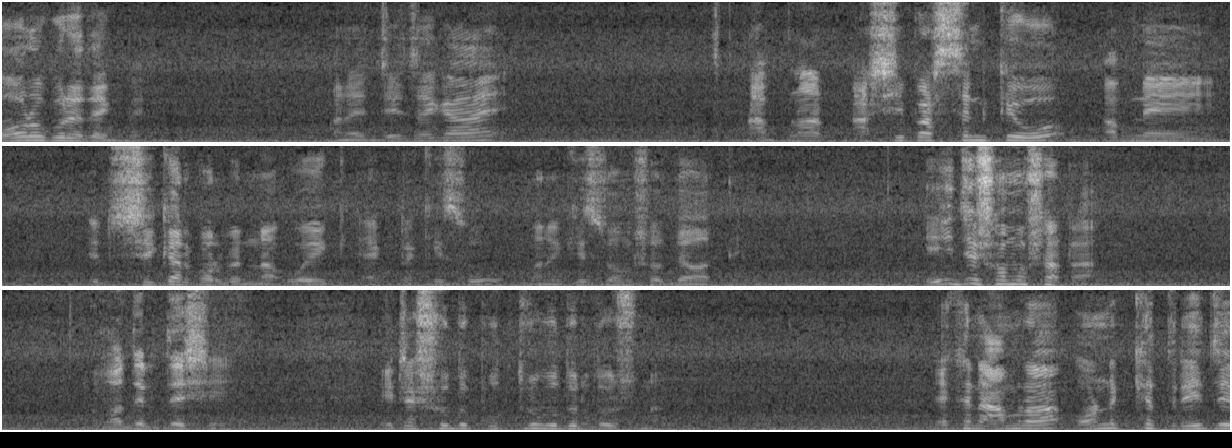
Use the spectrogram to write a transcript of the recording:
বড় করে দেখবেন। মানে যে জায়গায় আপনার আশি পার্সেন্টকেও আপনি স্বীকার করবেন না ওই একটা কিছু মানে কিছু অংশ দেওয়াতে। এই যে সমস্যাটা আমাদের দেশে, এটা শুধু পুত্রবধূর দোষ না। এখানে আমরা অনেক ক্ষেত্রে এই যে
